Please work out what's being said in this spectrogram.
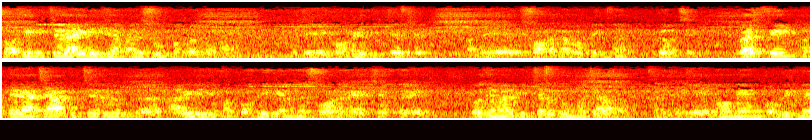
ચોથી પિક્ચર આવી રહી છે અમારી શુભ મંગલ કમાલ જે કોમેડી પિક્ચર છે. અને સો ટકા પબ્લિકને ગમશે. વેસ્ટ ફિલ્મ અત્યારે આ ચાર પિક્ચર આવી રહી છે પણ પબ્લિકે અમને સો ટકા એક્સેપ્ટ કરે છે. તો જ અમારી પિક્ચરો ધૂમ મચાવે એનો મેં હું પબ્લિકને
